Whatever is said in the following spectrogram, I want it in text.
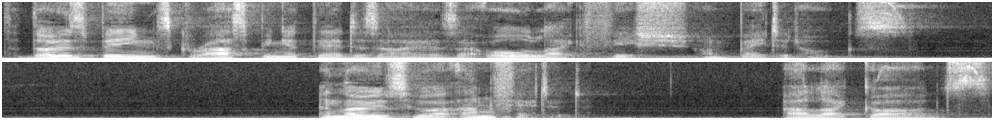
that those beings grasping at their desires are all like fish on baited hooks. And those who are unfettered are like gods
